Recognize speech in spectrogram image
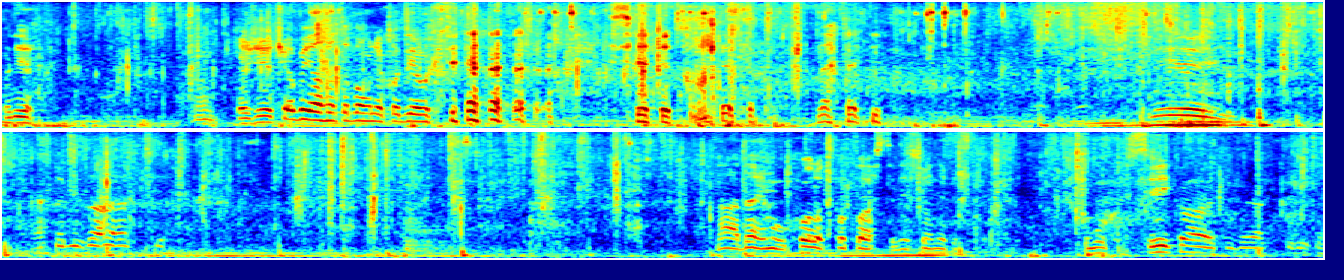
Ходи. Кажи, чого би я за тобою не ходив? Ей, а тобі зараз. На, дай йому в холод покласти, десь вони тому стійкають, бо як тобі там.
